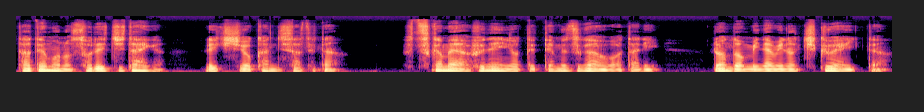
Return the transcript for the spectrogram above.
建物それ自体が歴史を感じさせた。二日目は船に乗ってテムズ川を渡り、ロンドン南の地区へ行った。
